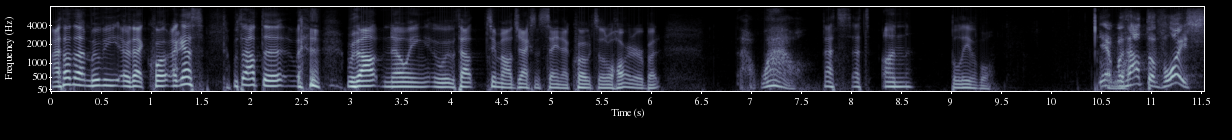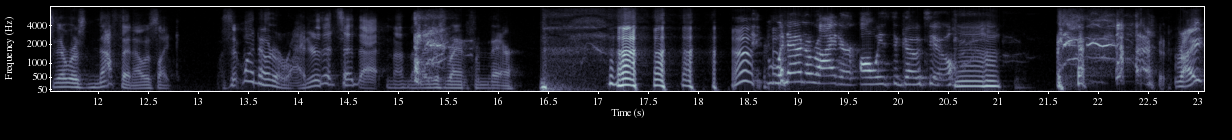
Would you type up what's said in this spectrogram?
I thought that movie or that quote, I guess without the without knowing without Samuel L. Jackson saying that quote, it's a little harder, but uh, wow. That's that's unbelievable. Yeah, without the voice, there was nothing. I was like, was it Winona Ryder that said that? And then I just ran from there. Winona Ryder, always the go-to. Mhm. right?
